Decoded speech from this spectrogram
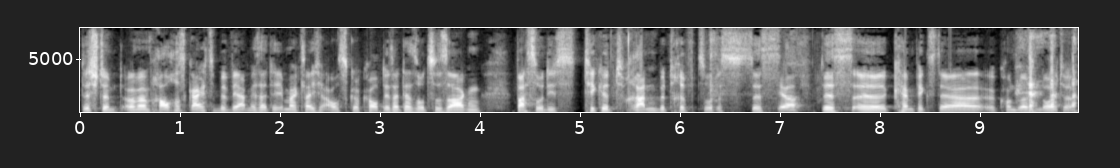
Das stimmt, aber man braucht es gar nicht zu bewerben, ihr seid ja immer gleich ausgekauft. Ihr seid ja sozusagen, was so das Ticket ran betrifft, so das, das, ja. des äh, Campings der äh, Conversion-Leute.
